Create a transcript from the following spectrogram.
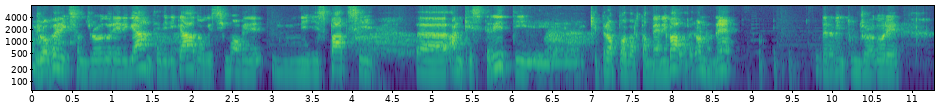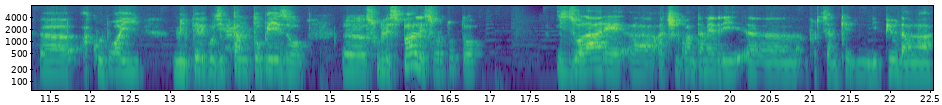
Joe Felix è un giocatore elegante, delicato, che si muove negli spazi eh, anche stretti, che però poi porta bene palla, però non è veramente un giocatore eh, a cui puoi mettere così tanto peso eh, sulle spalle e soprattutto isolare uh, a 50 metri, uh, forse anche di più dalla,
